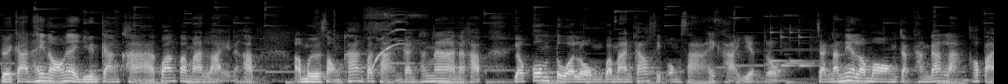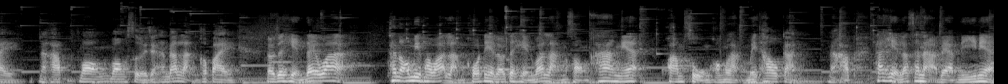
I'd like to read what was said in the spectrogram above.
โดยการให้น้องเนี่ยยืนกลางขากว้างประมาณไหล่นะครับ เอามือสองข้างประสานกันข้างหน้านะครับแล้วก้มตัวลงประมาณ 90 องศาให้ขาเหยียดตรง จากนั้นเนี่ยเรามองจากทางด้านหลังเข้าไปนะครับมองมองเสยจากทางด้านหลังเข้าไป เราจะเห็นได้ว่าถ้าน้องมีภาวะหลังคดเนี่ยเราจะเห็นว่าหลังสองข้างเนี้ยความสูงของหลังไม่เท่ากันนะครับถ้าเห็นลักษณะแบบนี้เนี่ย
